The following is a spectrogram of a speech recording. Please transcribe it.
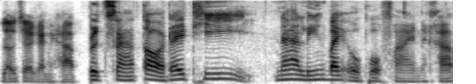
แล้วเจอกันครับ ปรึกษาต่อได้ที่หน้าลิงก์ไบโอโปรไฟล์นะครับ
